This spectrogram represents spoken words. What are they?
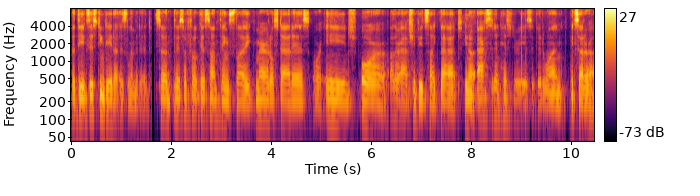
but the existing data is limited. So there's a focus on things like marital status or age or other attributes like that. You know, accident history is a good one, etc.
